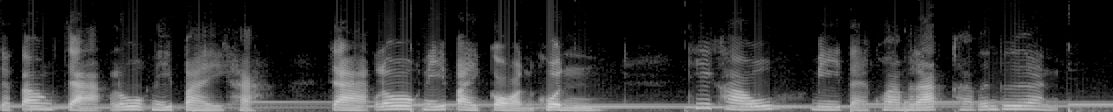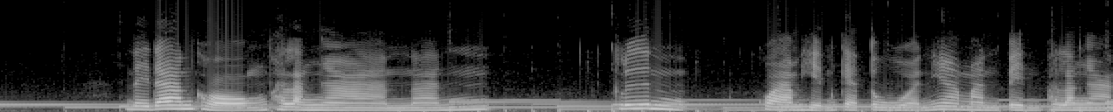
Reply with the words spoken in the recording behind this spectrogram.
จะต้องจากโลกนี้ไปค่ะ จากโลกนี้ไปก่อนคน ที่เขามีแต่ความรักค่ะเพื่อนๆ ในด้านของพลังงานนั้น คลื่นความเห็นแก่ตัวเนี่ยมันเป็นพลังงาน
